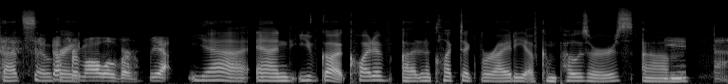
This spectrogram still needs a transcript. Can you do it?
That's so great. from all over. Yeah. Yeah, and you've got quite a, an eclectic variety of composers. Um, Yeah.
